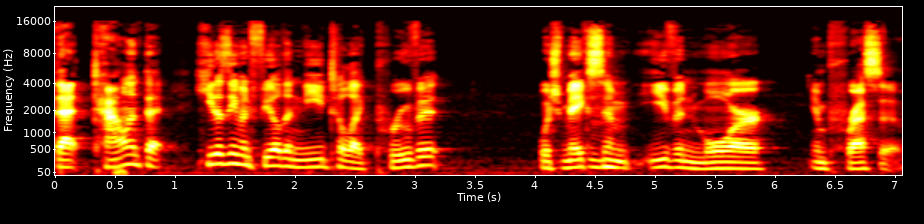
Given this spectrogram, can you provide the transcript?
that talent that he doesn't even feel the need to like prove it, which makes him even more impressive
